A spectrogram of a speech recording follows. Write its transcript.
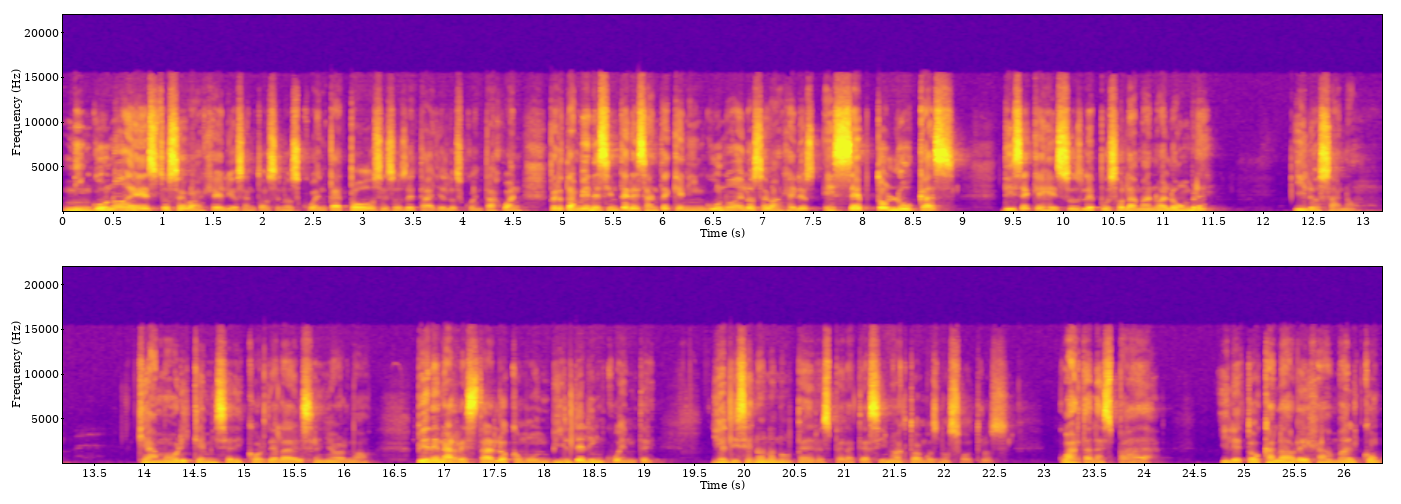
ninguno de estos evangelios entonces nos cuenta todos esos detalles, los cuenta Juan, pero también es interesante que ninguno de los evangelios, excepto Lucas, dice que Jesús le puso la mano al hombre y lo sanó. Qué amor y qué misericordia la del Señor, ¿no? Vienen a arrestarlo como un vil delincuente y él dice, no, no, no, Pedro, espérate, así no actuamos nosotros. Guarda la espada. Y le toca la oreja a Malco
